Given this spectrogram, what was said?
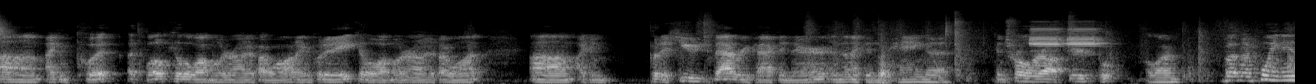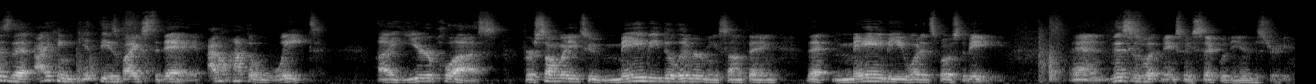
Um, I can put a 12 kilowatt motor on if I want. I can put an 8 kilowatt motor on if I want. Um, I can put a huge battery pack in there and then I can hang a controller off here. Oh, alarm. But my point is that I can get these bikes today. I don't have to wait a year plus for somebody to maybe deliver me something that may be what it's supposed to be. And this is what makes me sick with the industry.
